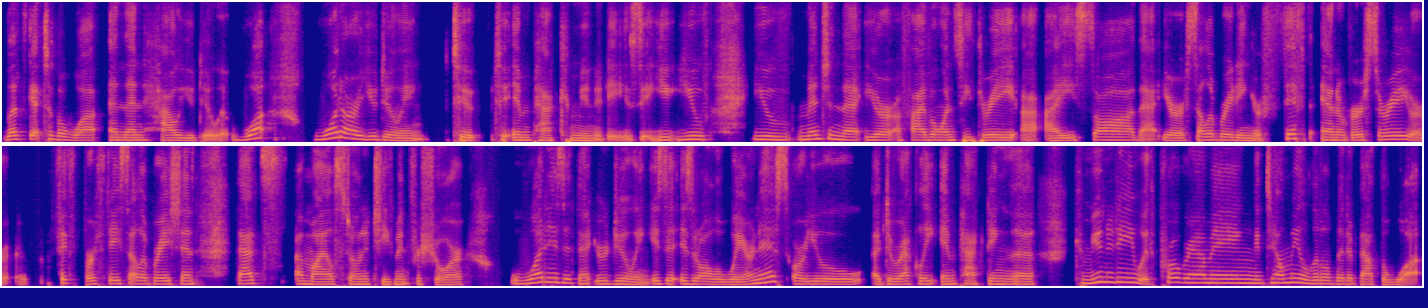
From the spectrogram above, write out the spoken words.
let's get to the what and then how you do it. What what are you doing to to impact communities. You, you've you've mentioned that you're a 501c3. I, I saw that you're celebrating your fifth anniversary or uh, fifth birthday celebration. That's a milestone achievement for sure what is it that you're doing? Is it is it all awareness? Or are you uh, directly impacting the community with programming? Tell me a little bit about the what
